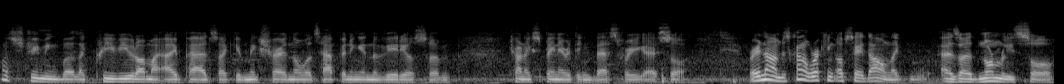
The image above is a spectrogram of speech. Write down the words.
not streaming but like previewed on my ipad so i can make sure i know what's happening in the video so i'm trying to explain everything best for you guys so. Right now i'm just kind of working upside down like as i normally saw.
